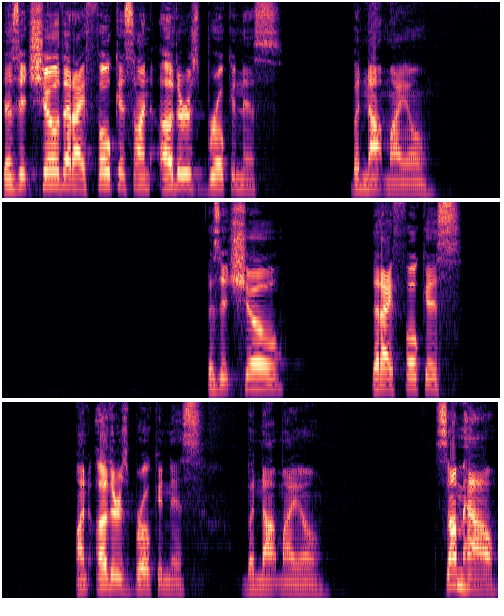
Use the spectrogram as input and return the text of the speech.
does it show that I focus on others' brokenness but not my own? Does it show that I focus on others' brokenness but not my own? Somehow,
